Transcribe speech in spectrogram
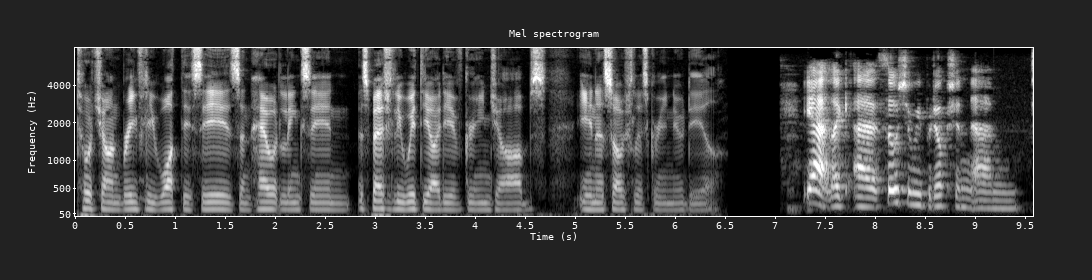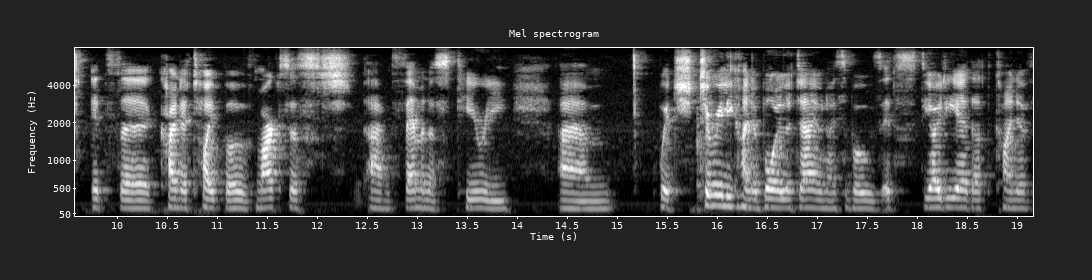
touch on briefly what this is and how it links in, especially with the idea of green jobs in a socialist Green New Deal. Yeah, like uh, social reproduction, um, it's a kind of type of Marxist um, feminist theory, um, which to really kind of boil it down, I suppose, it's the idea that kind of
